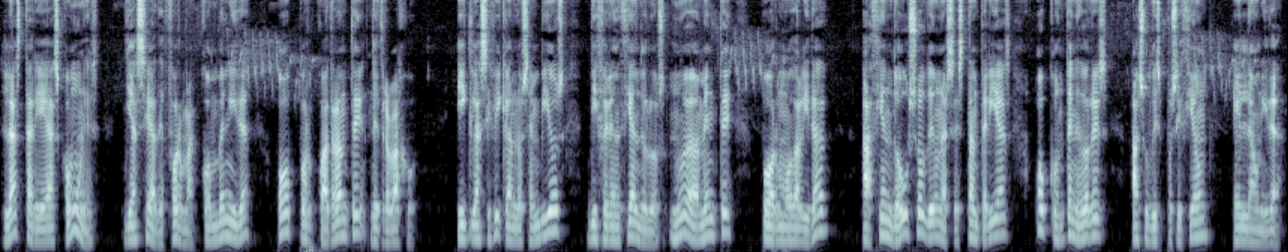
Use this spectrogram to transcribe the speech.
las tareas comunes, ya sea de forma convenida o por cuadrante de trabajo, y clasifican los envíos diferenciándolos nuevamente por modalidad, haciendo uso de unas estanterías o contenedores a su disposición en la unidad.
